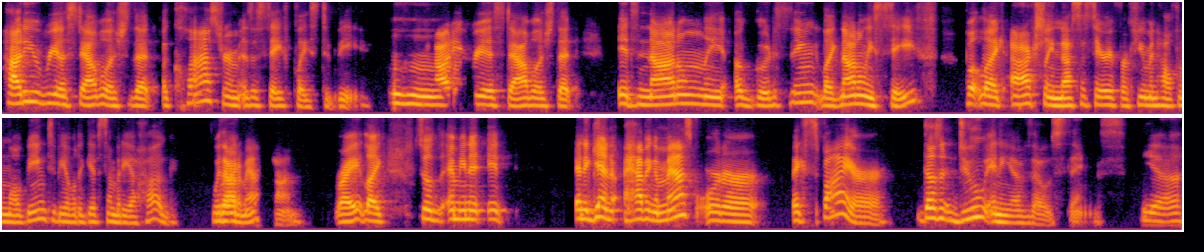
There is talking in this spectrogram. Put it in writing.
how do you reestablish that a classroom is a safe place to be? Mm-hmm. how do you reestablish that it's not only a good thing like not only safe but like actually necessary for human health and well-being to be able to give somebody a hug without right. a mask on right? Like so i mean it, it and again having a mask order expire doesn't do any of those things. Yeah.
